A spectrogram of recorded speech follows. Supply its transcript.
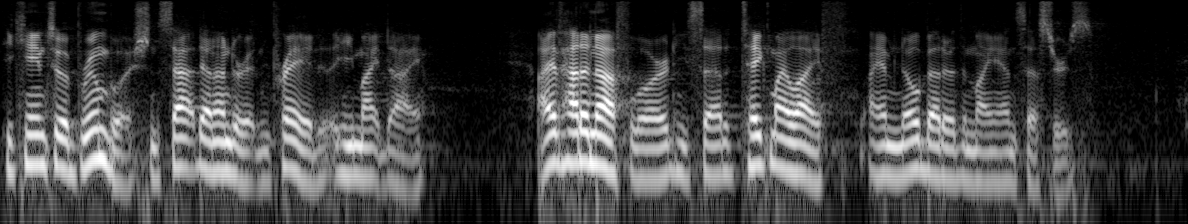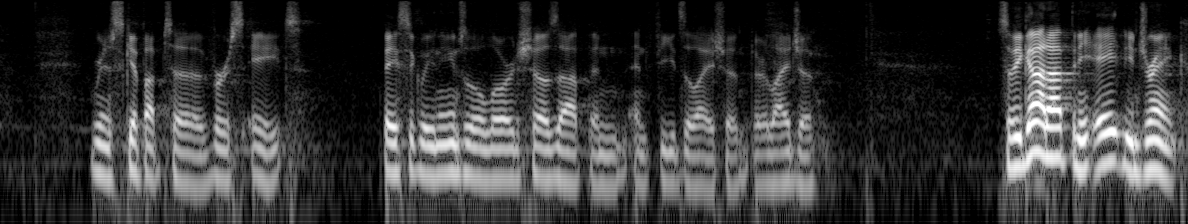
he came to a broom bush and sat down under it and prayed that he might die. I have had enough, Lord, he said. Take my life. I am no better than my ancestors. We're going to skip up to verse 8 basically an angel of the Lord shows up and, and feeds Elisha or Elijah. So he got up and he ate and he drank,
